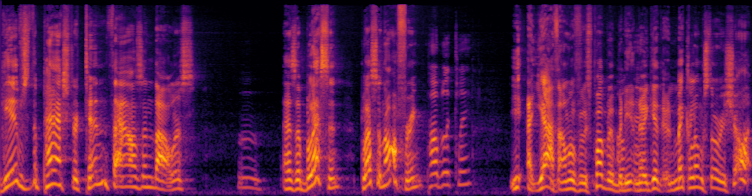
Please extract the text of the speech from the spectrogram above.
gives the pastor ten thousand dollars hmm. as a blessing plus an offering. Publicly. Yeah, yeah, I don't know if it was public, but he, Okay. they get, make a long story short.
